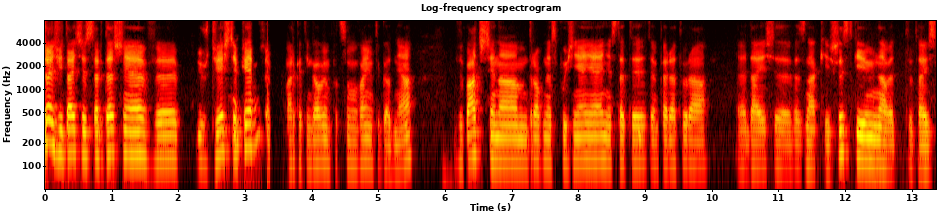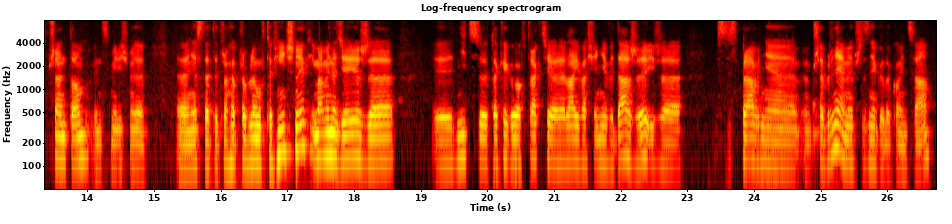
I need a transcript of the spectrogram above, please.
Cześć, witajcie serdecznie w już 201 marketingowym podsumowaniu tygodnia. Wybaczcie nam drobne spóźnienie, niestety temperatura e, daje się we znaki wszystkim, nawet tutaj sprzętom, więc mieliśmy e, niestety trochę problemów technicznych i mamy nadzieję, że e, nic takiego w trakcie live'a się nie wydarzy i że sprawnie przebrniemy przez niego do końca.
